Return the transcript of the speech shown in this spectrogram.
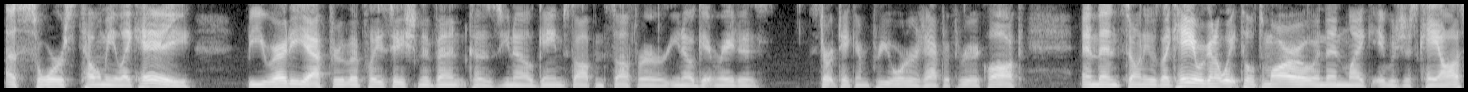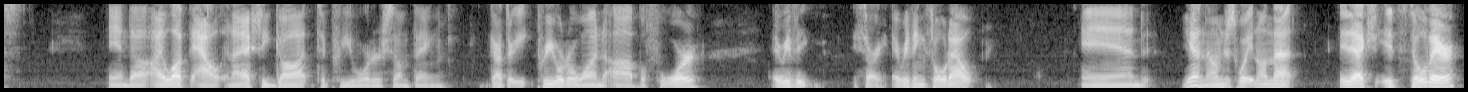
a source tell me like, "Hey, be ready after the PlayStation event cuz you know, GameStop and stuff are, you know, getting ready to start taking pre-orders after 3 o'clock." And then Sony was like, "Hey, we're to wait till tomorrow." And then like it was just chaos and uh, I lucked out, and I actually got to pre-order something. Got to pre-order one uh, before everything. Sorry, everything sold out, and yeah, now I'm just waiting on that. It actually, it's still there.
